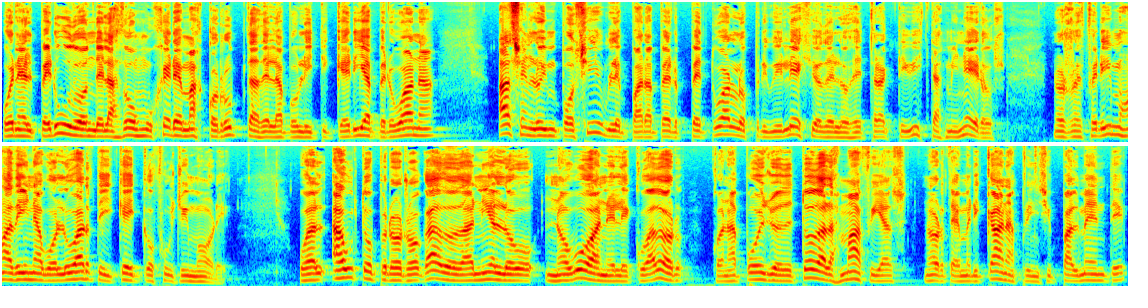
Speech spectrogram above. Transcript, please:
O en el Perú, donde las dos mujeres más corruptas de la politiquería peruana hacen lo imposible para perpetuar los privilegios de los extractivistas mineros. Nos referimos a Dina Boluarte y Keiko Fujimori o al autoprorrogado Daniel Novoa en el Ecuador, con apoyo de todas las mafias norteamericanas principalmente,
